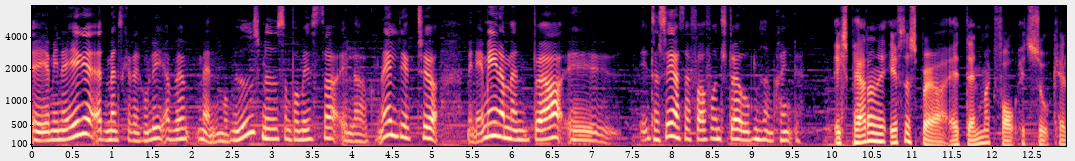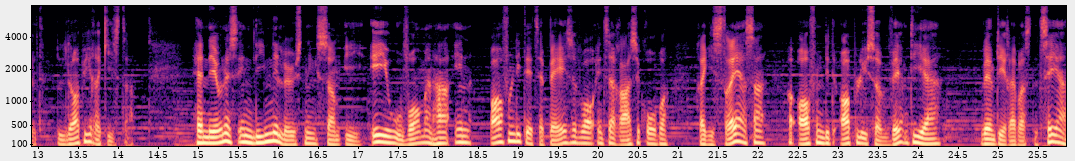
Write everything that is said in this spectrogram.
Øh, jeg mener ikke, at man skal regulere, hvem man må mødes med som borgmester eller kommunaldirektør, men jeg mener, at man bør øh, interessere sig for at få en større åbenhed omkring det. Eksperterne efterspørger, at Danmark får et såkaldt lobbyregister. Her nævnes en lignende løsning som i EU, hvor man har en offentlig database, hvor interessegrupper registrerer sig og offentligt oplyser, hvem de er, hvem de repræsenterer,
